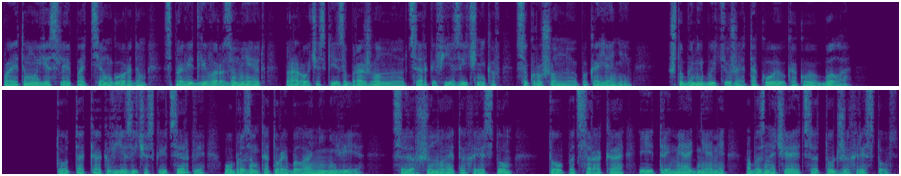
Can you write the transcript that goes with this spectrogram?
Поэтому, если под тем городом справедливо разумеют пророчески изображенную церковь язычников, сокрушенную покаянием, чтобы не быть уже такую, какую была, то так как в языческой церкви, образом которой была Ниневия, совершено это Христом, то под сорока и тремя днями обозначается тот же Христос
